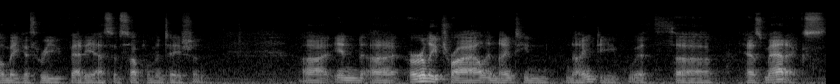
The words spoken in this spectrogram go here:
omega 3 fatty acid supplementation. Uh, in uh, early trial in 1990 with uh, asthmatics,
